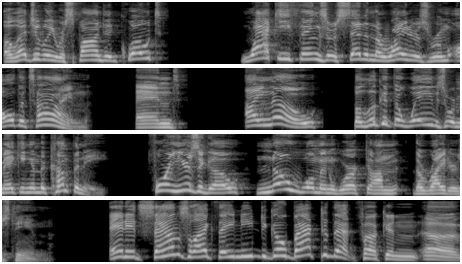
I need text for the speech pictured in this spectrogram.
allegedly responded, quote, Wacky things are said in the writer's room all the time. And I know, but look at the waves we're making in the company. Four years ago, no woman worked on the writer's team. And it sounds like they need to go back to that fucking uh,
